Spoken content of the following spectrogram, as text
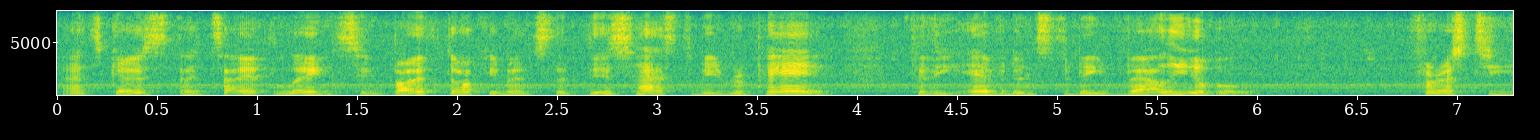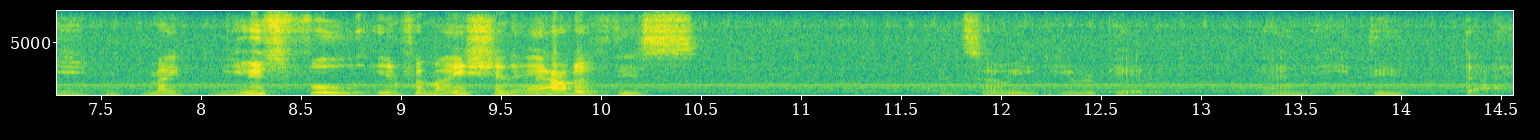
And it goes, they say at lengths in both documents that this has to be repaired for the evidence to be valuable, for us to make useful information out of this. And so he, he repaired it. And he did that.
